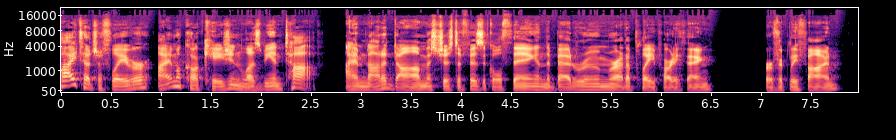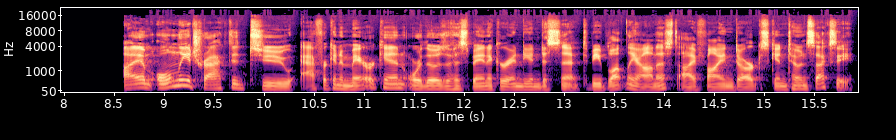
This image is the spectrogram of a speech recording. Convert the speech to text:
Hi, Touch of Flavor. I am a Caucasian lesbian top. I am not a Dom. It's just a physical thing in the bedroom or at a play party thing. Perfectly fine. I am only attracted to African American or those of Hispanic or Indian descent. To be bluntly honest, I find dark skin tone sexy.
